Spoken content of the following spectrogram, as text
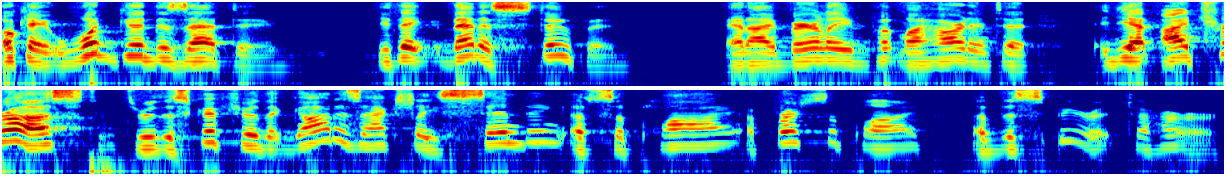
okay, what good does that do? You think that is stupid, and I barely put my heart into it. Yet I trust through the scripture that God is actually sending a supply, a fresh supply of the Spirit to her.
